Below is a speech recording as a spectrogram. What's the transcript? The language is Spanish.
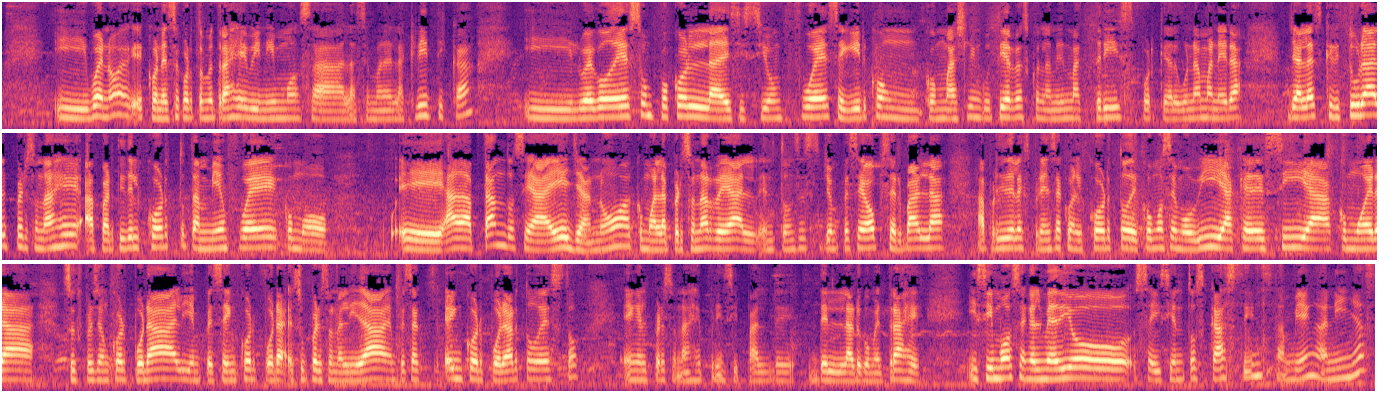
Y bueno, eh, con ese cortometraje vinimos a la Semana de la Crítica y luego de eso un poco la decisión fue seguir con, con Mashlin Gutiérrez, con la misma actriz, porque de alguna manera ya la escritura del personaje a partir del corto también fue como eh, adaptándose a ella, ¿no? como a la persona real. Entonces yo empecé a observarla a partir de la experiencia con el corto, de cómo se movía, qué decía, cómo era su expresión corporal y empecé a incorporar su personalidad, empecé a incorporar todo esto en el personaje principal del largometraje. Hicimos en el medio 600 castings también a niñas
